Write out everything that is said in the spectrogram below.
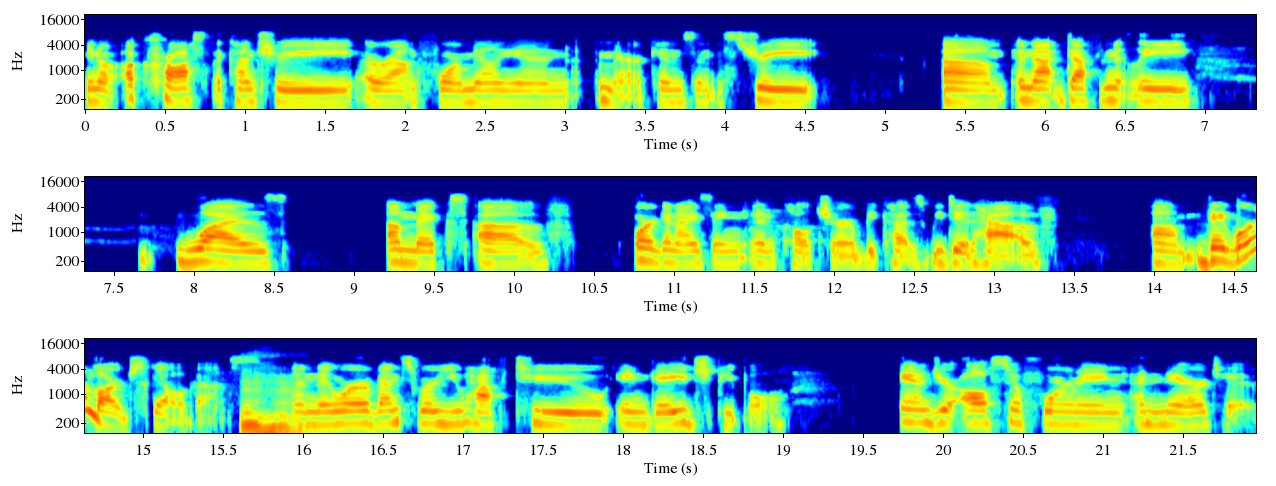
you know, across the country around 4 million Americans in the street. Um, and that definitely was a mix of organizing and culture because we did have um, they were large scale events Mhm. and they were events where you have to engage people and you're also forming a narrative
